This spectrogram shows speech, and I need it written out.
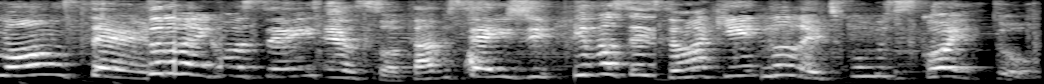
Monster! Tudo bem com vocês? Eu sou Otávio Seiji e vocês estão aqui no Leite com Biscoito.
